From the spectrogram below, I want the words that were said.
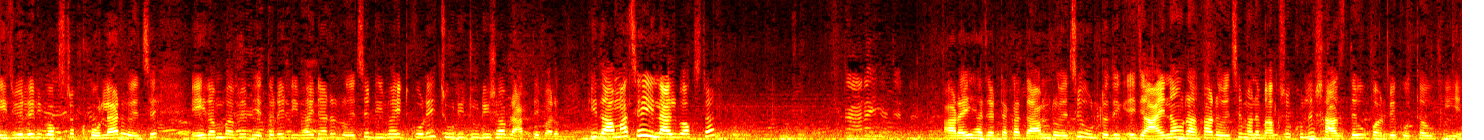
এই জুয়েলারি বক্সটা খোলা রয়েছে। এইরকম ভাবে ভেতরে ডিভাইডারও রয়েছে। ডিভাইড করে চুড়ি টুড়ি সব রাখতে পারো। কি দাম আছে এই লাল বক্সটা আড়াই হাজার টাকা দাম রয়েছে, উল্টো দিক এই যে আয়নাও রাখা রয়েছে মানে বাক্স খুলে সাজতেও পারবে কোথাও গিয়ে।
